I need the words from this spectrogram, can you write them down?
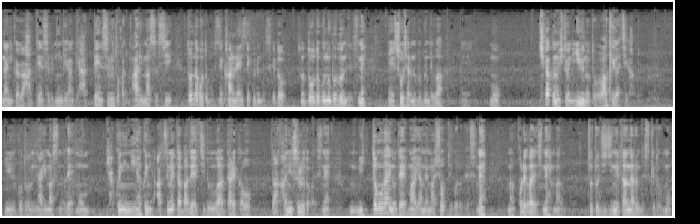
何かが発展する人間関係発展するとかでもありますしどんなこともですね関連してくるんですけどその道徳の部分でですね、え、ソーシャルの部分では、え、もう近くの人に言うのとは訳が違うということになりますのでもう100人200人集めた場で自分は誰かをバカにするとかですねみっともないのでまあやめましょうということですね。まあ、これがですね、まあ、ちょっと時事ネタになるんですけども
